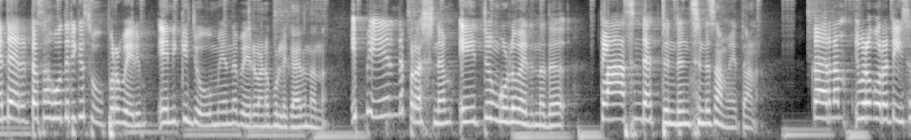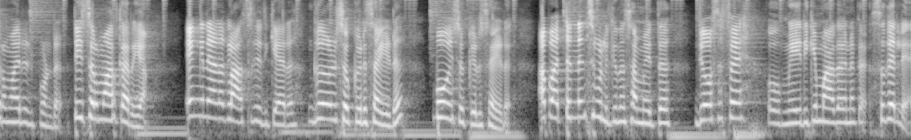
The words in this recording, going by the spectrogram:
എന്റെ ഇരട്ട സഹോദരിക്ക് സൂപ്പർ പേരും എനിക്ക് ജോമി എന്ന പേരുമാണ് പുള്ളിക്കാരൻ തന്നെ ഈ പേരിന്റെ പ്രശ്നം ഏറ്റവും കൂടുതൽ വരുന്നത് ക്ലാസ്സിന്റെ അറ്റൻഡൻസിന്റെ സമയത്താണ്. കാരണം ഇവിടെ കുറേ ടീച്ചർമാർ ഇരിപ്പുണ്ട്. ടീച്ചർമാർക്കറിയാം എങ്ങനെയാണ് ക്ലാസ്സിലിരിക്കാറ് ഗേൾസ് ഒക്കെ ഒരു സൈഡ് ബോയ്സ് ഒക്കെ ഒരു സൈഡ് അപ്പോൾ അറ്റൻഡൻസ് വിളിക്കുന്ന സമയത്ത് ജോസഫേ ഓ മേരിക്കും മാധവനൊക്കെ സുഖല്ലേ?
